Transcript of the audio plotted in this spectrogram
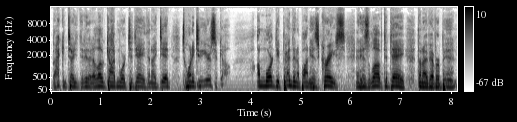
But I can tell you today that I love God more today than I did 22 years ago. I'm more dependent upon His grace and His love today than I've ever been.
